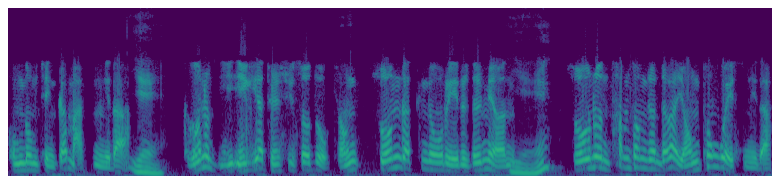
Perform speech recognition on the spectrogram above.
공동체니까 맞습니다. 예. 그거는 이- 얘기가 될 수 있어도 경, 수원 같은 경우로 예를 들면 예. 수원은 삼성전자가 영통구에 있습니다.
